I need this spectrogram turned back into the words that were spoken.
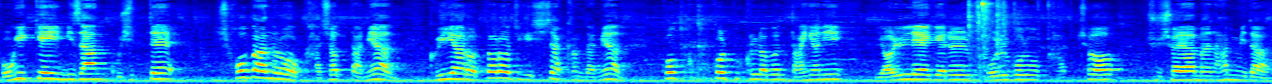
보기 게임 이상 90대 초반으로 가셨다면 그 이하로 떨어지기 시작한다면 골프 클럽은 당연히 14개를 골고루 갖춰 주셔야만 합니다.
